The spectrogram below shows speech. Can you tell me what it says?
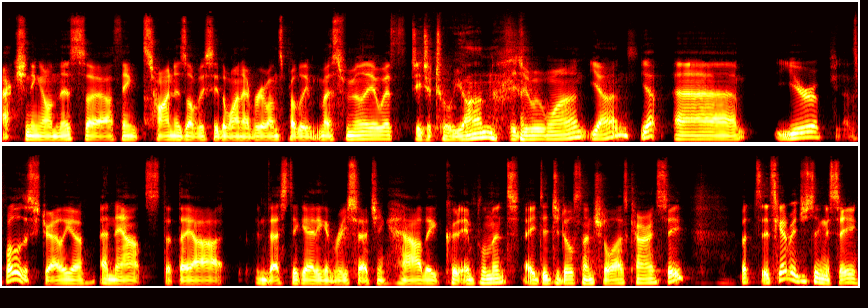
actioning on this. So I think China's obviously the one everyone's probably most familiar with. Digital yuan. Digital yuan. Yuan. Yep. Uh, Europe, as well as Australia, announced that they are investigating and researching how they could implement a digital centralized currency. But it's going to be interesting to see.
